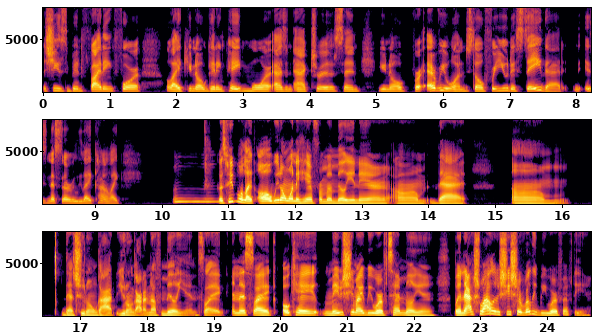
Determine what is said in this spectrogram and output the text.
And she's been fighting for like, you know, getting paid more as an actress and, you know, for everyone. So for you to say that is necessarily like kind of like mm, Because people are like, oh, we don't want to hear from a millionaire um that um that you don't got you don't got enough millions like and it's like okay maybe she might be worth 10 million but in actuality she should really be worth 50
